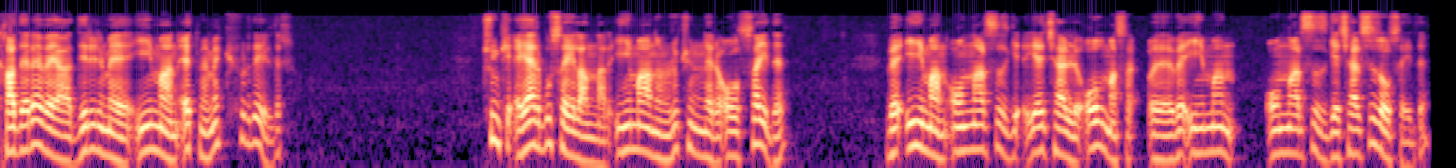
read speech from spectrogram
kadere veya dirilmeye iman etmemek küfür değildir. Çünkü eğer bu sayılanlar imanın rükünleri olsaydı ve iman onlarsız geçerli olmasa e, ve iman onlarsız geçersiz olsaydı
